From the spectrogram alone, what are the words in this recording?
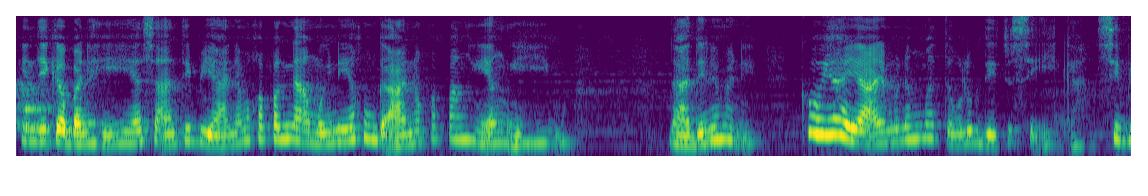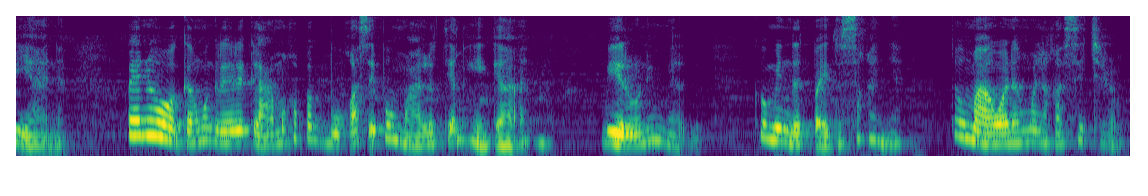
Hindi ka ba nahihiya sa Auntie Biana mo kapag naamoy niya kung gaano kapanghi ang ihi mo? Daddy naman eh. Kuya, hayaan mo nang matulog dito si Ika, si Biana. Pero huwag kang magre-reklamo kapag bukas ay pumalot yung higaan mo. Biro ni Melvin. Kumindat pa ito sa kanya. Tumawa ng malakas si Jerome.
